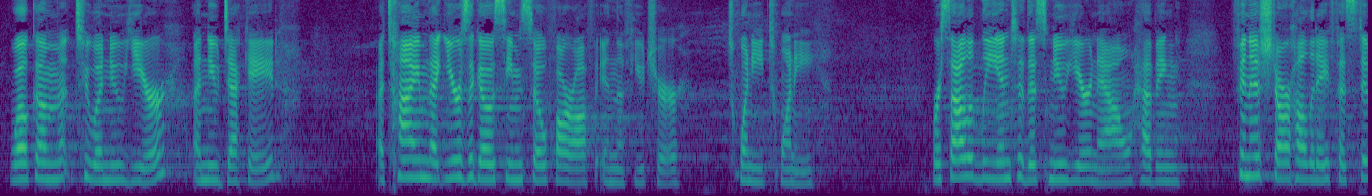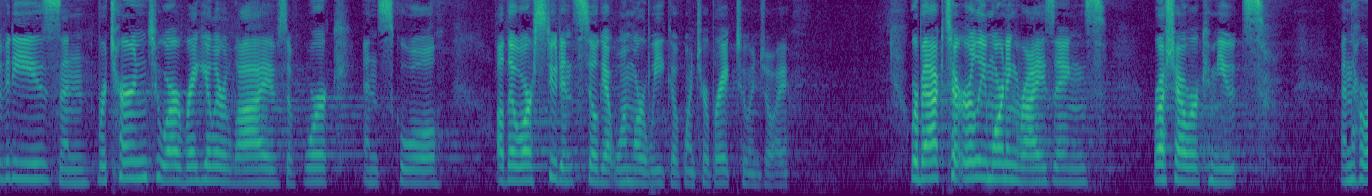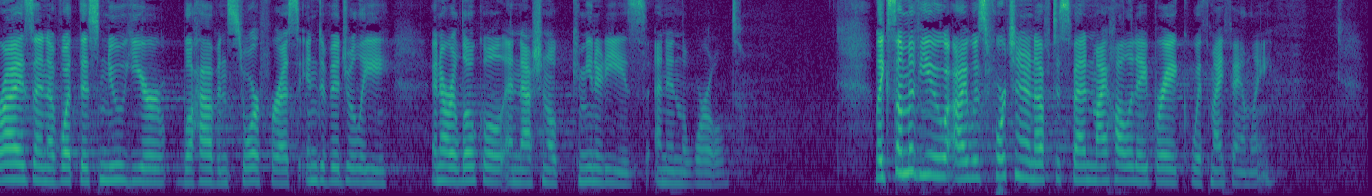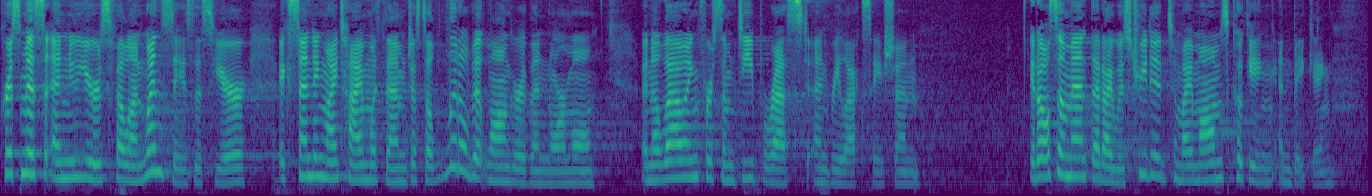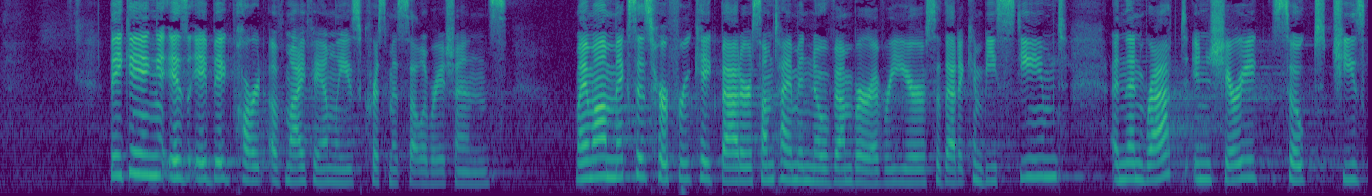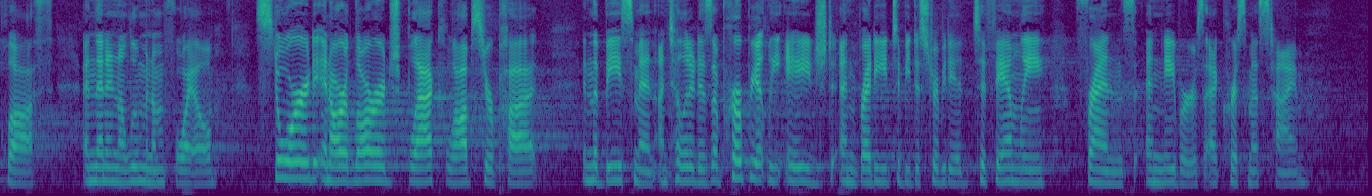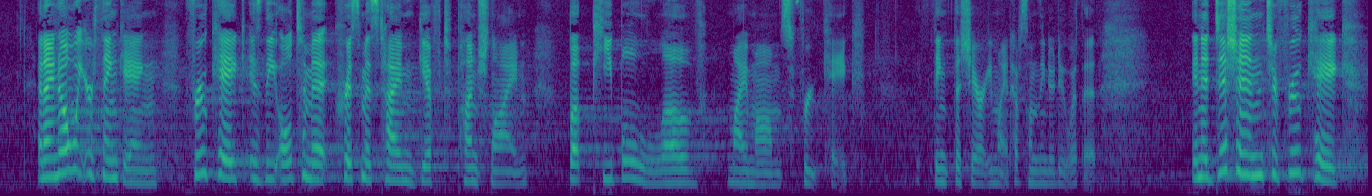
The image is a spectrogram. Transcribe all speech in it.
Welcome to a new year, a new decade, a time that years ago seemed so far off in the future 2020. We're solidly into this new year now, having finished our holiday festivities and returned to our regular lives of work and school, although our students still get one more week of winter break to enjoy. We're back to early morning risings, rush hour commutes, and the horizon of what this new year will have in store for us individually in our local and national communities and in the world. Like some of you, I was fortunate enough to spend my holiday break with my family. Christmas and New Year's fell on Wednesdays this year, extending my time with them just a little bit longer than normal and allowing for some deep rest and relaxation. It also meant that I was treated to my mom's cooking and baking. Baking is a big part of my family's Christmas celebrations. My mom mixes her fruitcake batter sometime in November every year so that it can be steamed and then wrapped in sherry soaked cheesecloth and then in aluminum foil stored in our large black lobster pot in the basement until it is appropriately aged and ready to be distributed to family, friends, and neighbors at Christmas time. And I know what you're thinking fruitcake is the ultimate Christmas time gift punchline, but people love my mom's fruitcake. I think the sherry might have something to do with it. In addition to fruitcake,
